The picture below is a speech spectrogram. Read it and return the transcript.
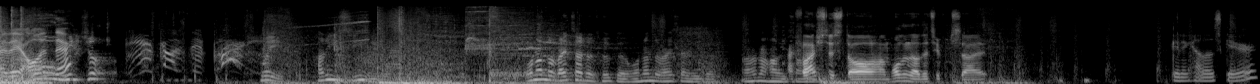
Are they all in Oh, there? We ju- Wait, how do you see me? One on the right side of hookah, one on the right side of hookah. I don't know how he I flashed me. this stall. I'm holding the other two for side. Getting hella scared.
